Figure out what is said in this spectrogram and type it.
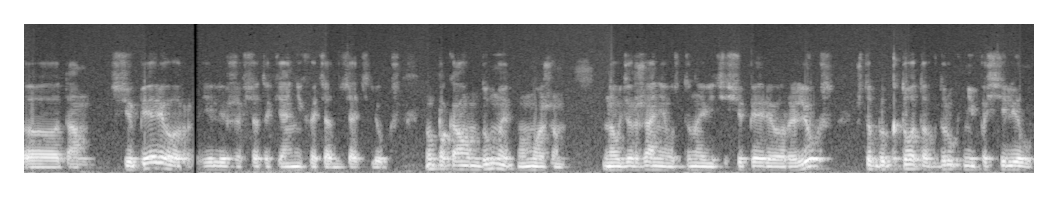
э, там Superior или же все-таки они хотят взять люкс. Ну, пока он думает, мы можем на удержание установить и Superior, и люкс, чтобы кто-то вдруг не поселил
